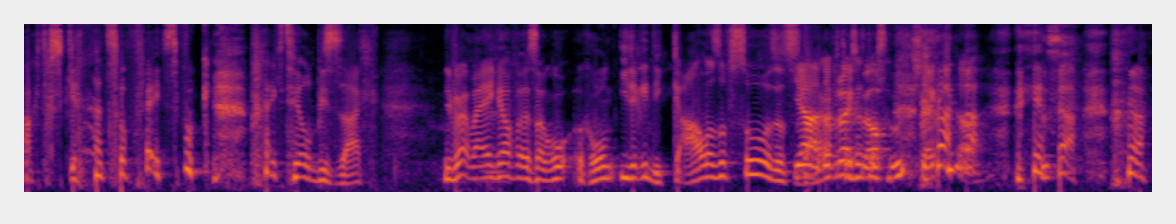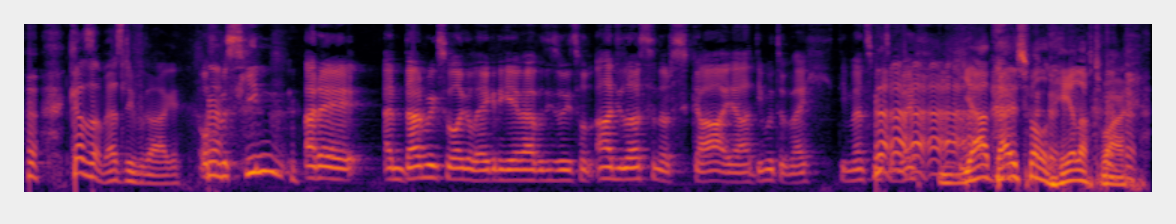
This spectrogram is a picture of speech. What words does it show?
achter skinheads op Facebook. Echt heel bizar. Die vraag mij af, is dat gewoon- gewoon iedereen die kaal is of zo? Is dat Ja, dat vraag ik me af. Hoe check je dat? zit? Dus- Ja. ik kan ze aan Wesley vragen. Of misschien, allee, en daar ben ik zo wel gelijk in gegeven, hebben die zoiets van, ah, die luisteren naar ska, ja, die moeten weg. Die mensen moeten weg. ja, dat is wel heel hard waar.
